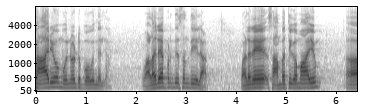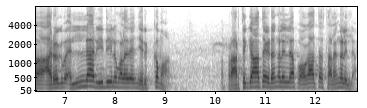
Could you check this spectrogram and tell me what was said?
കാര്യവും മുന്നോട്ട് പോകുന്നില്ല. വളരെ പ്രതിസന്ധിയിലാണ്. വളരെ സാമ്പത്തികമായും ആരോഗ്യ എല്ലാ രീതിയിലും വളരെ ഞെരുക്കമാണ്. പ്രാർത്ഥിക്കാത്ത ഇടങ്ങളില്ല പോകാത്ത സ്ഥലങ്ങളില്ല.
